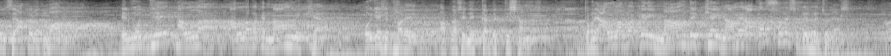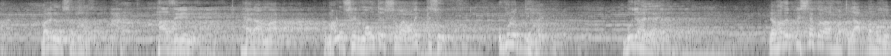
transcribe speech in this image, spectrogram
বলছে, আপেল বা ফল, এর মধ্যে আল্লাহ আল্লাহ পাকে নাম লেখা ওইটা এসে ধরে আপনার সেই নেককার ব্যক্তির সামনে। তখন আল্লাহ পাকের এই নাম দেখে এই নামের আকর্ষণে সে বের হয়ে চলে আসে। বলেন না সোহান হাজরিন ভাইরা, আমার মানুষের মৌতের সময় অনেক কিছু উপলব্ধি হয়। বোঝা যায়। যেমন হজরত পিসাকুল রহমতুল্লাহ আব্বা হুজুর,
